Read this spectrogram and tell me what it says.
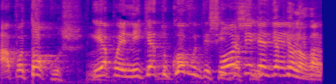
από τόκους ή από ενίκεια, του κόβουν τη σύνταξη. Για ποιο λόγο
